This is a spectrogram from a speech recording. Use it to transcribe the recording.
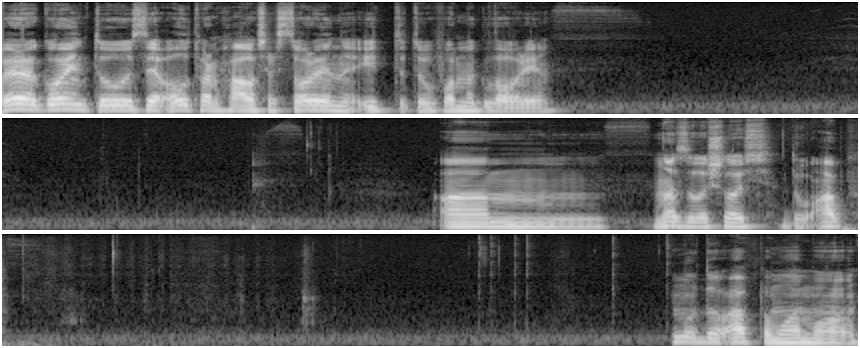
We're going to the old farmhouse, restoring it to former glory. Um, у нас залишилось do up. Ну, до up, по-моєму,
